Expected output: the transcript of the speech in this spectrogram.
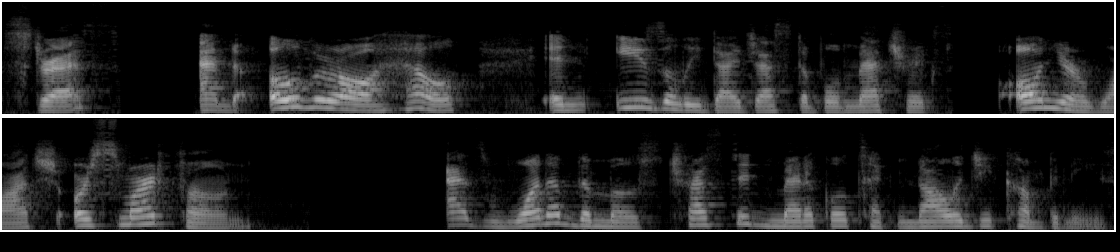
stress, and overall health in easily digestible metrics on your watch or smartphone. As one of the most trusted medical technology companies,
